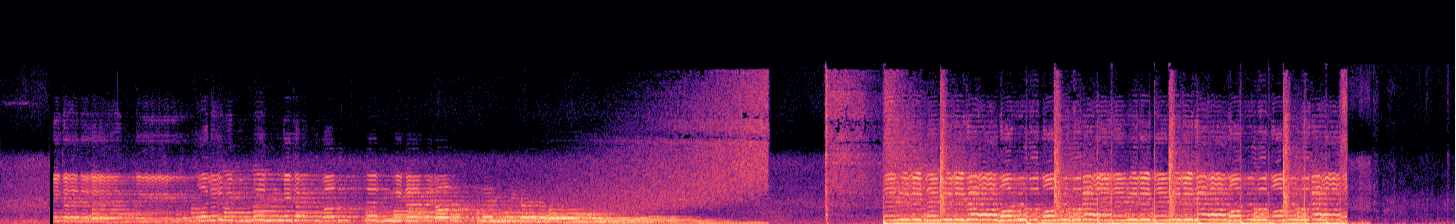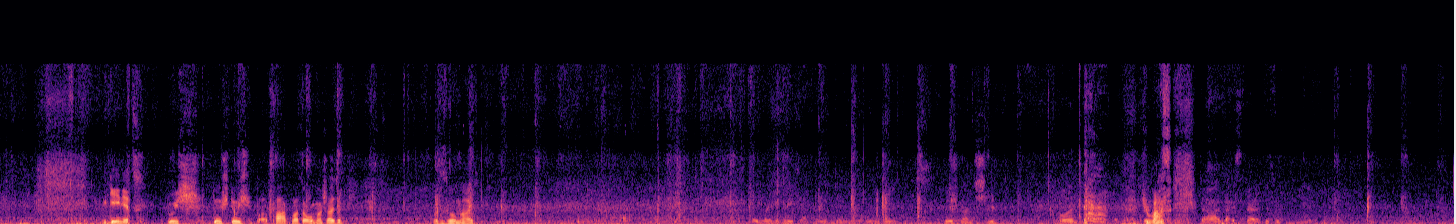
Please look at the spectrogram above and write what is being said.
Wir gehen jetzt durch, durch, durch Park, was auch immer, scheiße. Was ist Home heißt? irgendwelche Drehsabteilungen Durchland hier. Und Für was? da, da ist der, das wird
